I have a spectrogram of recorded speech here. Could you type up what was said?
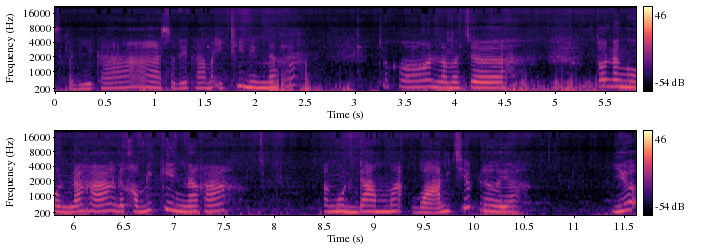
สวัสดีค่ะ สวัสดีค่ะ มาอีกที่หนึ่งนะคะ ทุกคนเรามาเจอต้นองุ่นนะคะเดี๋ยวเขาไม่กินนะคะองุ่นดำอะหวานเจี๊ยบเลยอะเยอะ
